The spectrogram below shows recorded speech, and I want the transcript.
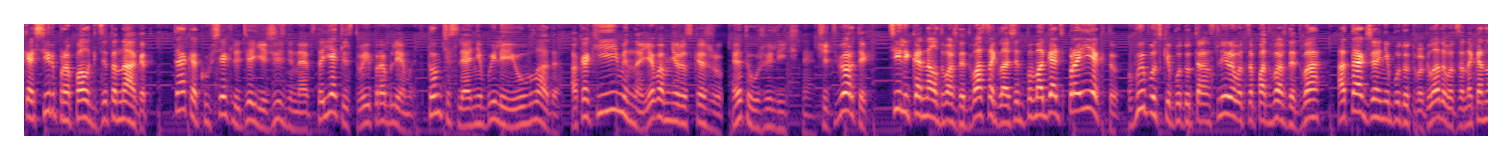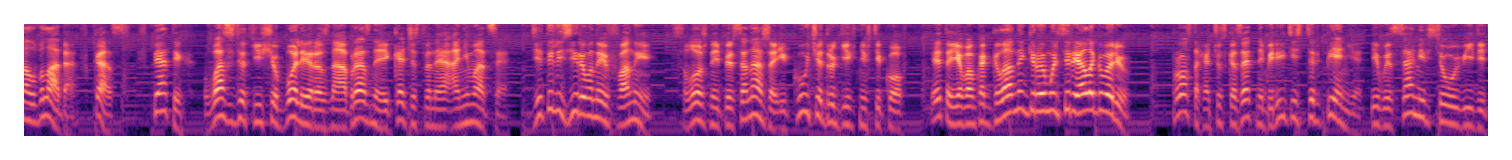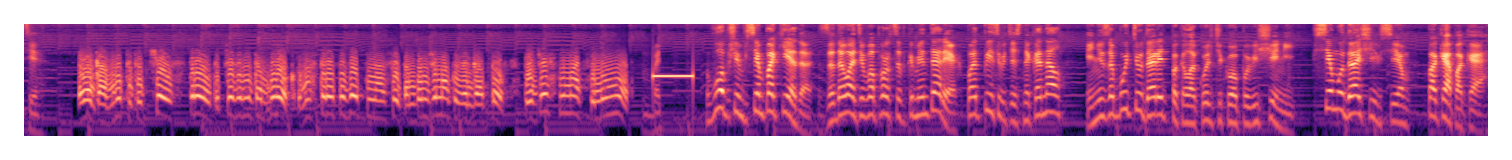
Кассир пропал где-то на год, так как у всех людей есть жизненные обстоятельства и проблемы. В том числе они были и у Влада. А какие именно, я вам не расскажу. Это уже личное. В-четвертых, телеканал Дважды Два согласен помогать проекту. Выпуски будут транслироваться по Дважды Два, а также они будут выкладываться на канал Влада, в КАС. В-пятых, вас ждет еще более разнообразная и качественная анимация. Детализированные фаны, сложные персонажи и куча других ништяков. Это я вам как главный герой мультсериала говорю. Просто хочу сказать, наберитесь терпения, и вы сами все увидите. Эй, говнюк, ты тут чё устроил? Ты чё за недоблок? У нас второй эпизод на носу, там бомжемак уже готов. Ты идёшь сниматься или нет? В общем, всем покеда. Задавайте вопросы в комментариях, подписывайтесь на канал и не забудьте ударить по колокольчику оповещений. Всем удачи и всем пока-пока.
